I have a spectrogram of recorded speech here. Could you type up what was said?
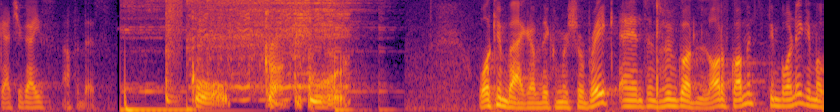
catch you guys after this Welcome back after the commercial break. And since we've got a lot of comments, तिमी पढ्ने कि म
